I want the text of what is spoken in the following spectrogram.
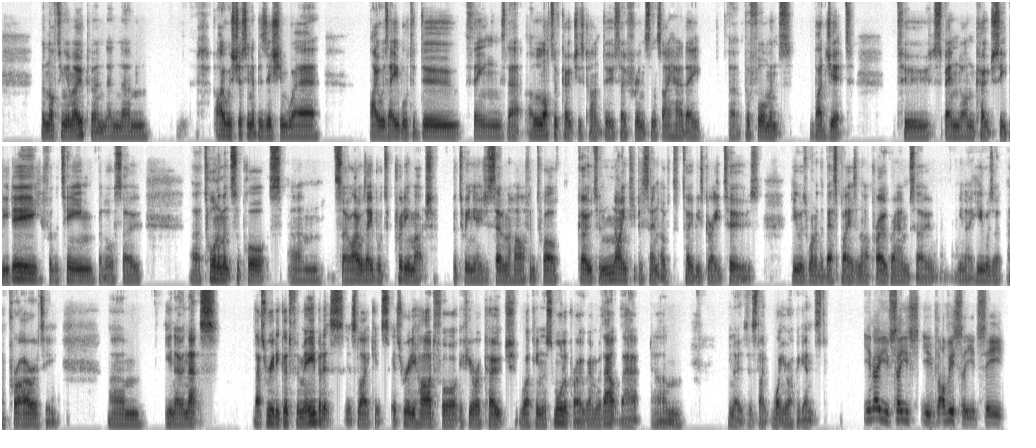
the Nottingham Open. And um, I was just in a position where, I was able to do things that a lot of coaches can't do. So, for instance, I had a, a performance budget to spend on coach CPD for the team, but also uh, tournament supports. Um, so I was able to pretty much between the ages seven and a half and 12 go to 90% of Toby's grade twos. He was one of the best players in our program. So, you know, he was a, a priority. Um, you know, and that's that's really good for me but it's it's like it's it's really hard for if you're a coach working in a smaller program without that um you know it's, it's like what you're up against you know, you've so you've, you've obviously you'd seen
